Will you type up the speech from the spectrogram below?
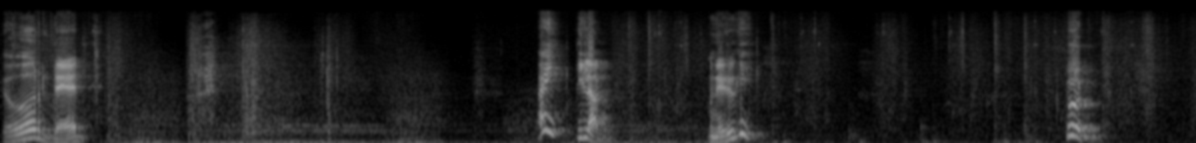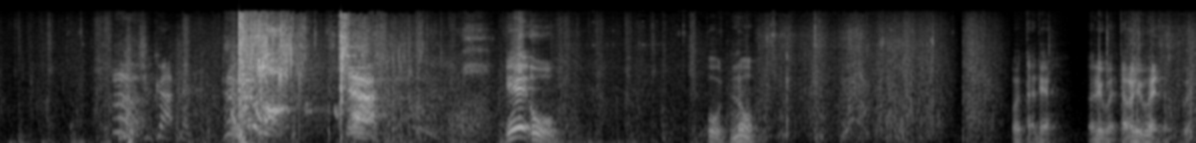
You're dead. Hai, hilang. Mana dia pergi? Uh. What you got, man? KO. Oh no. Oh tak ada. Tak boleh buat, tak boleh buat, tak boleh buat.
